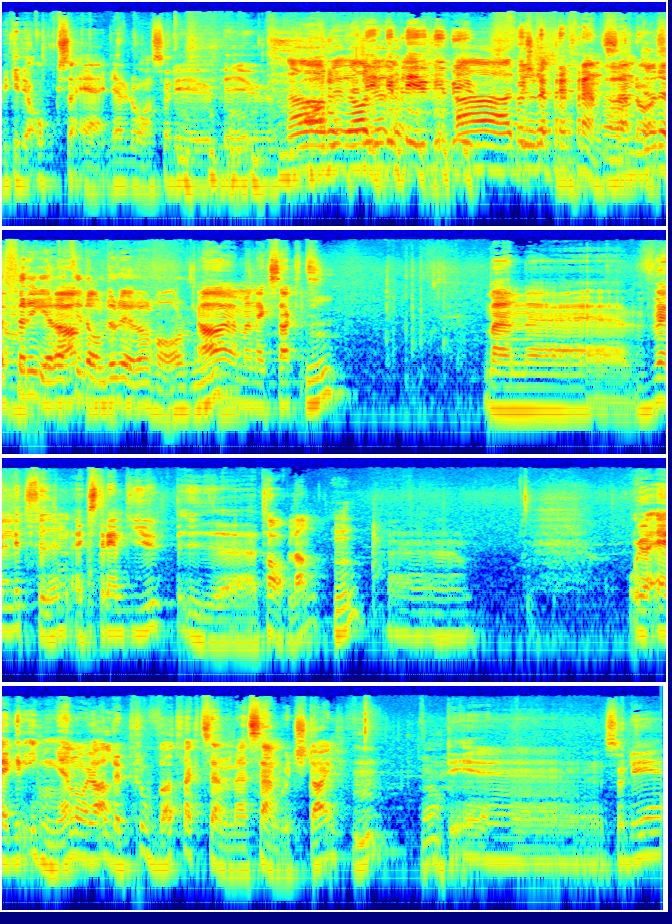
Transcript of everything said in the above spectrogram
vilket jag också äger då, så det blir ju... Ja, du- ja, det, du- det blir, det blir Ah, du första re- preferensen då. Du som- refererar ja. till dem du redan har. Mm. Ja, ja, men exakt. Men eh, väldigt fin, extremt djup i eh, tavlan. Mm. Eh, och jag äger ingen och jag har aldrig provat faktiskt än med sandwich style. Ja. Det, så det,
